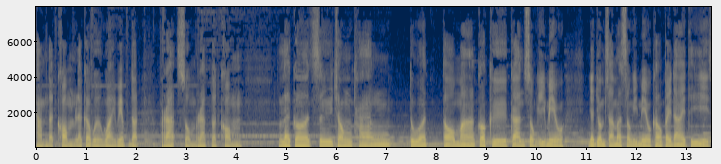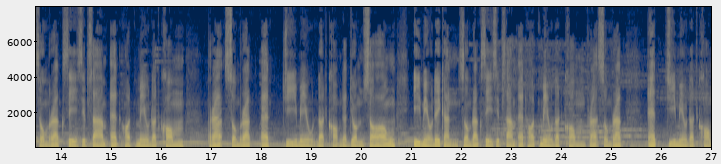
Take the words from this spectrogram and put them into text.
ธรรม .com และก็ w w w พระสมรัก .com และก็สื่อช่องทางตัวต่อมาก็คือการส่งอีเมลญาติโยมสามารถส่งอีเมลเข้าไปได้ที่สมรัก 43 at hotmail com พระสมรัก at gmail com ญาติโยม 2 อีเมลด้วยกันสมรัก 43 at hotmail com พระสมรัก at gmail com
